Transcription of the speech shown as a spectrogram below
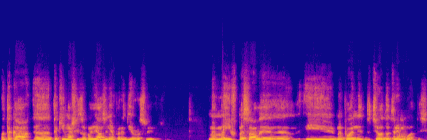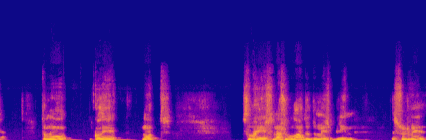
Отака, е, такі наші зобов'язання перед Євросоюзом. Ми, ми їх вписали, е, і ми повинні до цього дотримуватися. Тому, коли ну, от, слухаєш нашу владу, думаєш, блін, що ж ви,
